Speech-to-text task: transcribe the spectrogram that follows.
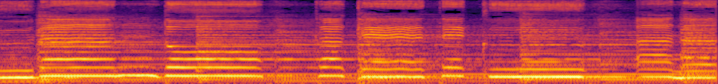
グランドかけてくあなた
